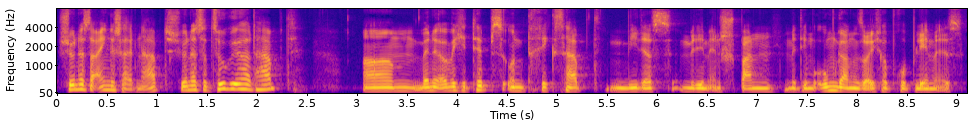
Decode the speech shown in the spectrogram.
Schön, dass ihr eingeschaltet habt. Schön, dass ihr zugehört habt. Ähm, wenn ihr irgendwelche Tipps und Tricks habt, wie das mit dem Entspannen, mit dem Umgang solcher Probleme ist,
